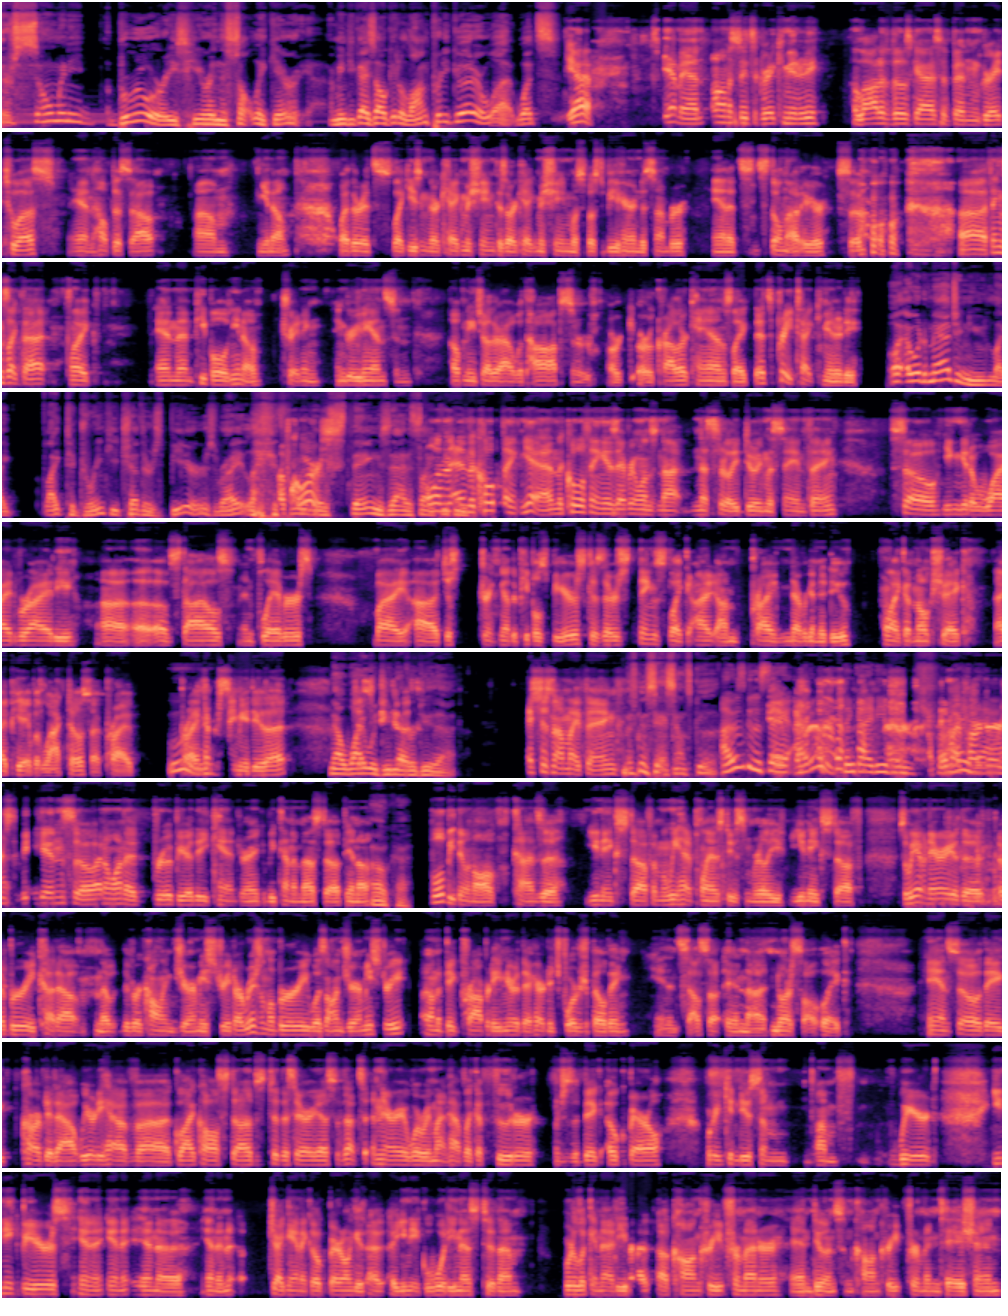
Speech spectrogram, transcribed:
There's so many breweries here in the Salt Lake area. I mean, do you guys all get along pretty good or what? What's Yeah. Yeah, man. Honestly, it's a great community. A lot of those guys have been great to us and helped us out. Um, you know, whether it's like using their keg machine because our keg machine was supposed to be here in December and it's still not here. So uh, things like that, like, and then people, you know, trading ingredients and helping each other out with hops or or, or crowler cans. Like, it's a pretty tight community. Well, I would imagine you like like to drink each other's beers, right? Like it's Of one of course. those things that it's like well, and, can- and the cool thing, yeah, and the cool thing is everyone's not necessarily doing the same thing, so you can get a wide variety uh, of styles and flavors by uh, just drinking other people's beers. Because there's things like I, I'm probably never going to do, like a milkshake IPA with lactose. I probably Ooh. probably never see me do that. now why would you never do that? It's just not my thing. I was gonna say it sounds good. I was going to say, I don't think I'd even try And my that. partner's vegan, so I don't want to brew a beer that he can't drink. It'd be kind of messed up, you know. Okay. we'll be doing all kinds of unique stuff. I mean, we had plans to do some really unique stuff. So we have an area of the a brewery cut out that, that we're calling Jeremy Street. Our original brewery was on Jeremy Street on a big property near the Heritage Forge building in South in uh, North Salt Lake. And so they carved it out. We already have uh, glycol stubs to this area, so that's an area where we might have like a foeder, which is a big oak barrel, where you can do some um, weird, unique beers in a, in a, in a in a gigantic oak barrel and get a, a unique woodiness to them. We're looking at even a, a concrete fermenter and doing some concrete fermentation.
